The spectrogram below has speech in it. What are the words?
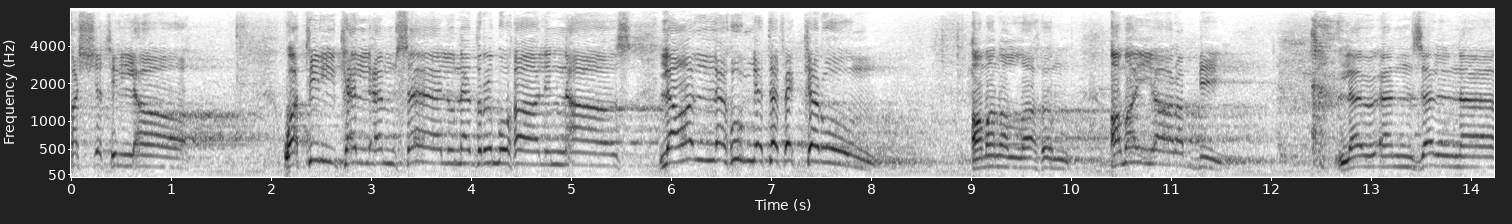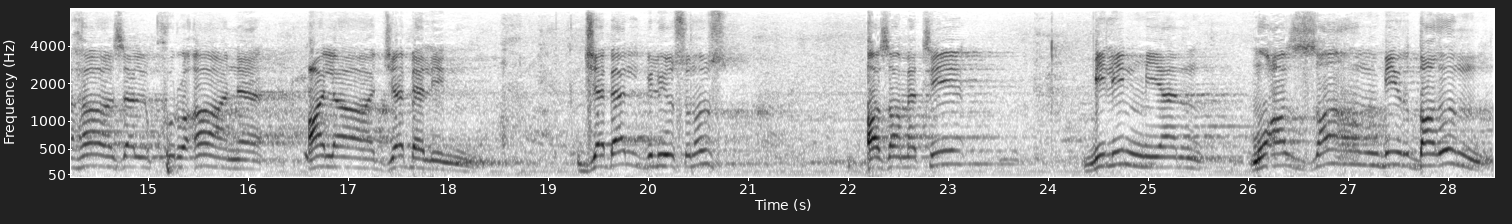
خَشَّةِ اللّٰهِ وَتِلْكَ الْأَمْثَالُ نَضْرِبُهَا لِلنَّاسِ لَعَلَّهُمْ يَتَفَكَّرُونَ Aman Allah'ım, aman ya Rabbi, لَوْ أَنْزَلْنَا هَذَا الْقُرْآنَ عَلَى جَبَلٍ Cebel biliyorsunuz azameti bilinmeyen muazzam bir dağın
